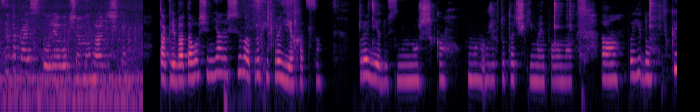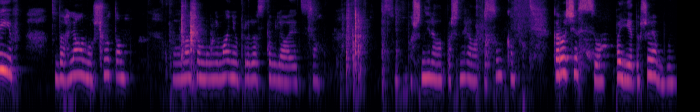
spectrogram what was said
Оце така історія, в общем, на градічки. Так, ребята, в общем, я решила трохи проехаться. Проедусь немножко. М, Уже кто-то очки мои поломал. А, поеду в Киев, догляну, что там э, нашему вниманию предоставляется. Сум- Пошнырила, пошнырила по сумкам. Короче, все, поеду. Что я буду?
